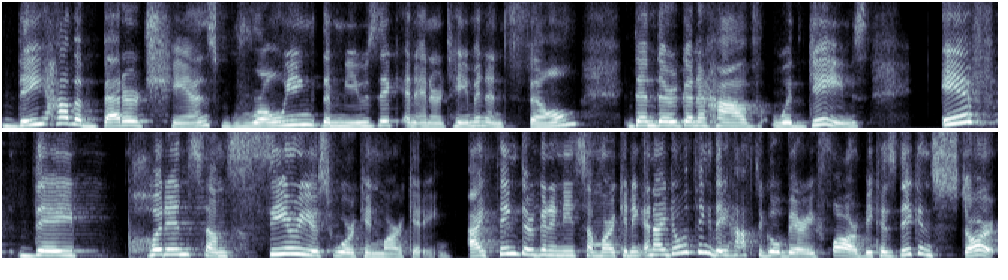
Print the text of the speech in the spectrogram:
they have a better chance growing the music and entertainment and film than they're going to have with games if they put in some serious work in marketing. I think they're going to need some marketing. And I don't think they have to go very far because they can start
